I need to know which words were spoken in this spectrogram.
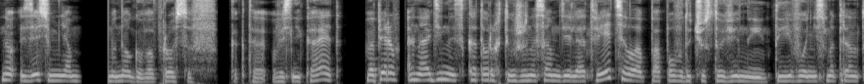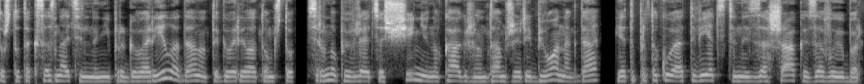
Ну, здесь у меня много вопросов как-то возникает. Во-первых, на один из которых ты уже на самом деле ответила по поводу чувства вины. Ты его, несмотря на то, что так сознательно не проговорила, да, но ты говорила о том, что все равно появляется ощущение, но как же, он там же ребенок, да, и это про такую ответственность за шаг и за выбор.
